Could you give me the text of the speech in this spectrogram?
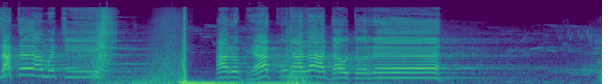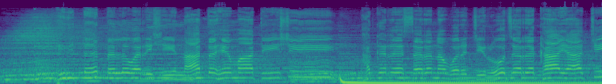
जात आमची. अर कुणाला धावतो तलवारीशी नात हे मातीशी. भाकर सरणावरची रोजर खायाची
